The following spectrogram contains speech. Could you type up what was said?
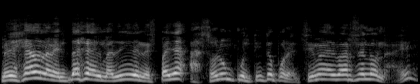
me dejaron la ventaja del Madrid en España a solo un puntito por encima del Barcelona. ¿eh?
